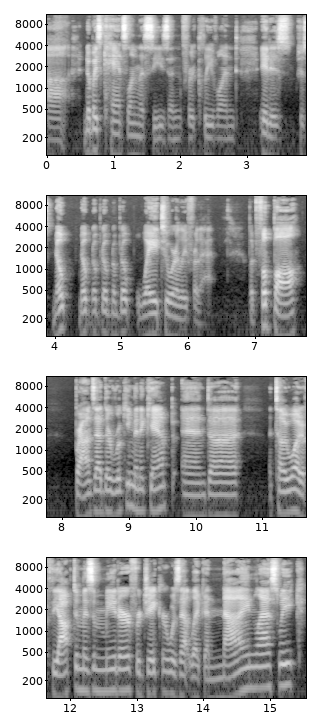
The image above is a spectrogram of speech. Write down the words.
Uh, nobody's canceling the season for Cleveland. It is just nope, nope, nope, nope, nope, nope. Way too early for that. But football, Browns had their rookie minicamp, and uh, I tell you what, if the optimism meter for Jaker was at like a nine last week,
